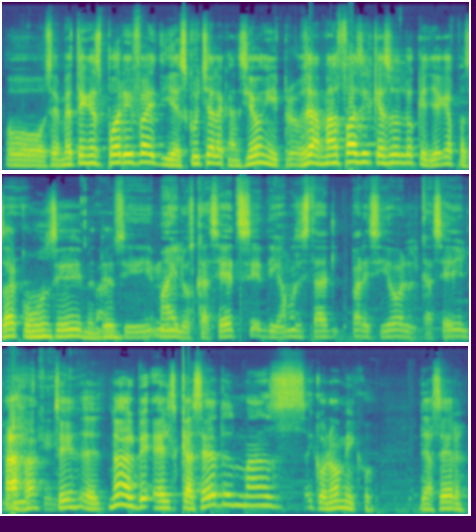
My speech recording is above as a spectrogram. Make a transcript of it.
o se mete en Spotify y escucha la canción y o sea más fácil que eso es lo que llega a pasar con un CD ¿me entiendes? sí y los cassettes eh, digamos está parecido al cassette y el vinil Ajá, sí eh, no el, el, cassette es más económico de hacer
